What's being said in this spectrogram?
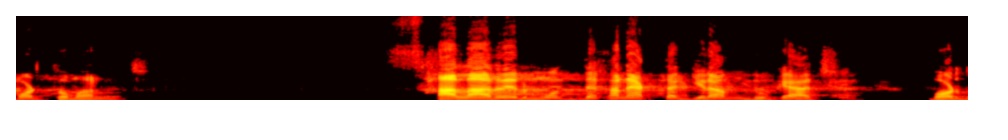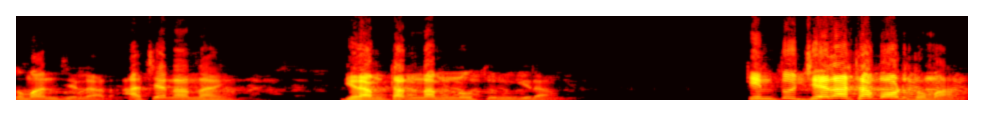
বর্ধমান আছে। সালারের মধ্যেখানে একটা গ্রাম ঢুকে আছে, বর্ধমান জেলার। আছে না নাই? গ্রামটার নাম নতুন গ্রাম। কিন্তু জেলাটা বর্ধমান।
